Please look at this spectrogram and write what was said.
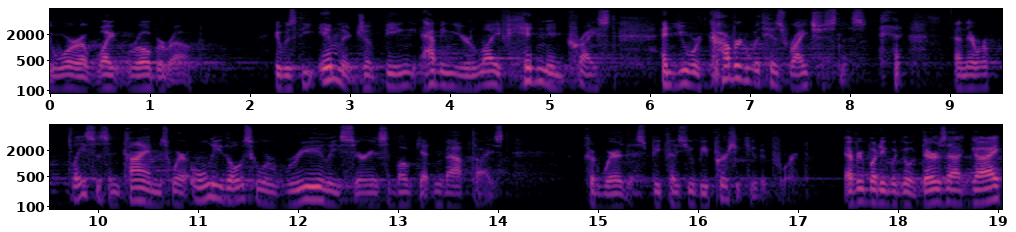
You wore a white robe around. It was the image of being having your life hidden in Christ and you were covered with his righteousness. and there were places and times where only those who were really serious about getting baptized could wear this because you'd be persecuted for it. Everybody would go, There's that guy,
